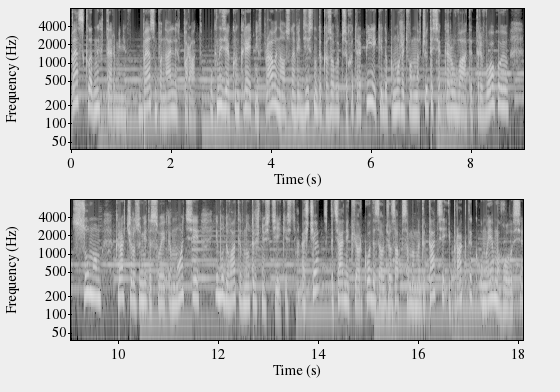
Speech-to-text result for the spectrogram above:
без складних термінів, без банальних порад. У книзі є конкретні вправи на основі дійсно доказової психотерапії, які допоможуть вам навчитися керувати тривогою, сумом, краще розуміти свої емоції і будувати внутрішню стійкість. А ще спеціальні QR-коди з аудіозаписами медитації і практик у моєму голосі,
